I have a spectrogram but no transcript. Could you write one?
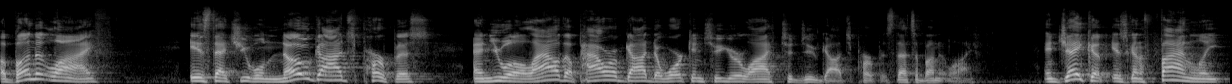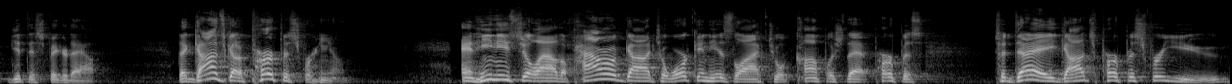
Abundant life is that you will know God's purpose and you will allow the power of God to work into your life to do God's purpose. That's abundant life. And Jacob is going to finally get this figured out that God's got a purpose for him. And he needs to allow the power of God to work in his life to accomplish that purpose. Today, God's purpose for you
